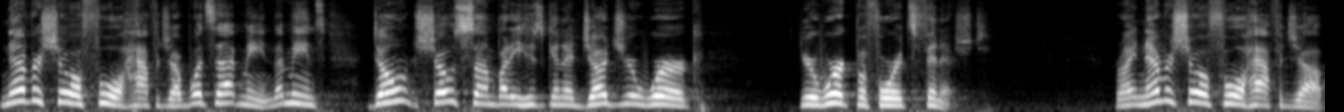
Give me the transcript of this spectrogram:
Never show a fool half a job. What's that mean? That means don't show somebody who's going to judge your work your work before it's finished. Right? Never show a fool half a job.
